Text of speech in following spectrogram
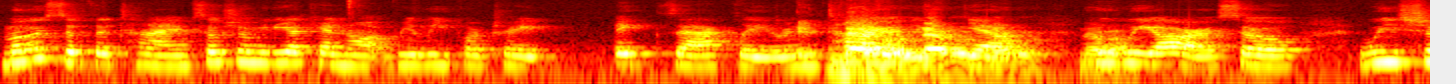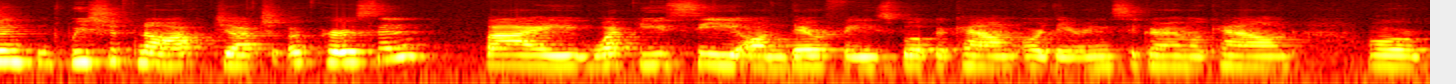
most of the time, social media cannot really portray exactly or It- entirely never, never, yeah, never, never. who we are. So we shouldn't we should not judge a person by what you see on their Facebook account or their Instagram account or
